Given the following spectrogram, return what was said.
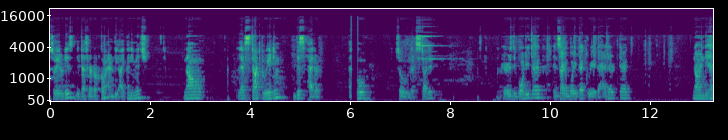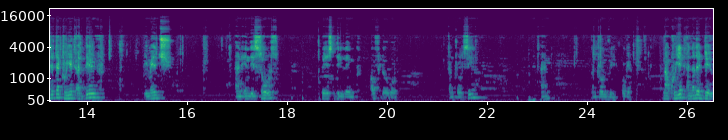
So here it is the tesla.com and the icon image. Now let's start creating this header. So so let's start it. Here is the body tag. Inside a body tag create a header tag. Now in the header tag create a div image. And in the source paste the link of logo. Control c and control V. Okay. Now create another div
